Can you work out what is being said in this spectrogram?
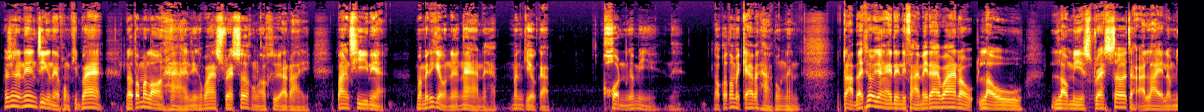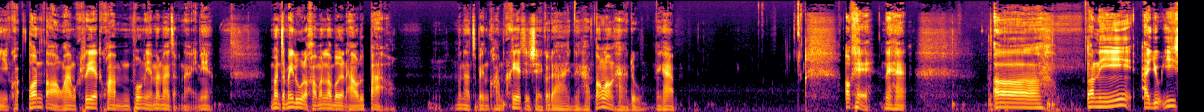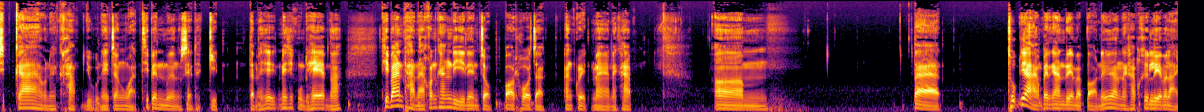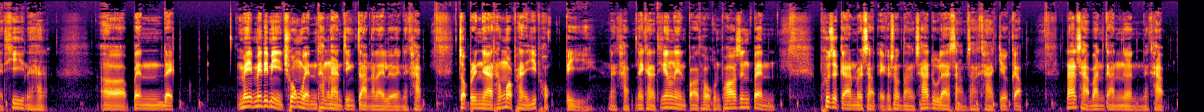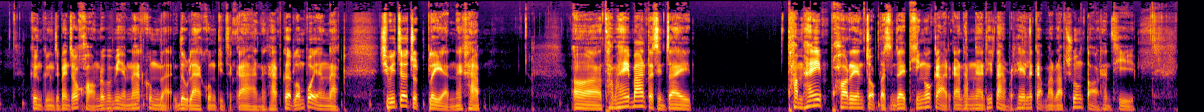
เพราะฉะนั้นจริงๆเนี่ยผมคิดว่าเราต้องมาลองหาจริงๆว่า stressor ของเราคืออะไร บางทีเนี่ยมันไม่ได้เกี่ยวกับเนื้องานนะครับ มันเกี่ยวกับคนก็มีนะเราก็ต้องไปแก้ปัญหาตรงนั้น ตราบใดที่เรายัง identify ไม่ได้ว่าเราเราเรามี stressor จากอะไร เรามีต้นต่องความเครียดความพวกนี้มันมาจากไหนเนี่ย มันจะไม่รู้หรอกครับว่าเราเบิร์นเอาหรือเปล่า มันอาจจะเป็นความเครียดเฉยๆก็ได้นะครับ ต้องลองหาดูนะครับ โอเคนะฮะเอ่อตอนนี้อายุ 29 นะครับ อยู่ในจังหวัดที่เป็นเมืองเศรษฐกิจ แต่ไม่ใช่ไม่ใช่กรุงเทพเนาะที่บ้านฐานะค่อนข้างดีเรียนจบปโทจากอังกฤษมานะครับอืมแต่ทุกอย่างเป็นการเรียนแบบต่อเนื่องนะครับ คือเรียนมาหลายที่นะฮะเออเป็นเด็ก ไม่ไม่ได้มีช่วงเว้นทำงานจริงจังอะไรเลยนะครับ จบปริญญาทั้งหมดภายใน 26 ปีนะครับ ในขณะที่กำลังเรียนปโทคุณพ่อซึ่งเป็นผู้จัดการบริษัทเอกชนต่างชาติดูแล 3 สาขาเกี่ยวกับด้านสถาบันการเงินนะครับกึ่งกึ่งๆจะเป็นเจ้าของโดยพมีอำนาจคุมดูแลคุมกิจการนะครับ เกิดล้มป่วยอย่างหนัก ชีวิตเจอจุดเปลี่ยนนะครับเอ่อทำให้บ้านตัดสินใจ ทำให้พอเรียนจบตัดสินใจทิ้งโอกาสการทำงานที่ต่างประเทศและกลับมารับช่วงต่อทันที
